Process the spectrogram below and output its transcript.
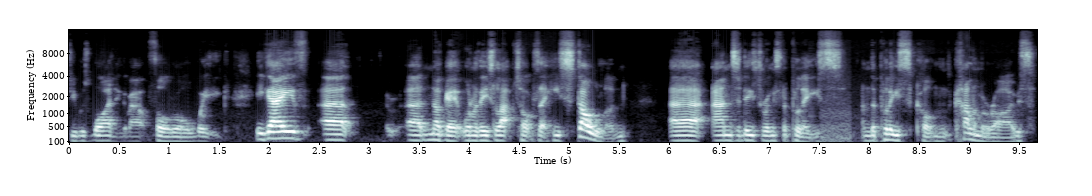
he was whining about for all week, he gave uh, uh, Nugget one of these laptops that he's stolen, uh, and Denise rings the police, and the police come. Callum arrives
